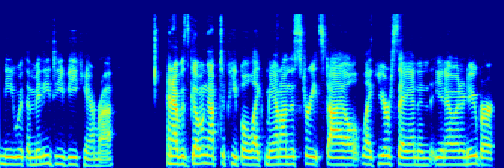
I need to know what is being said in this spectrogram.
me with a mini DV camera. And I was going up to people like man on the street style, like you're saying, and you know, in an Uber,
